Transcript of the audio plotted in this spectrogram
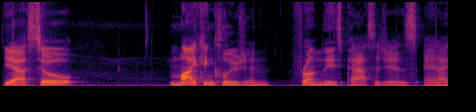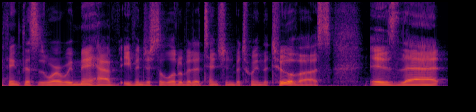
Yeah. So my conclusion from these passages, and I think this is where we may have even just a little bit of tension between the two of us, is that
